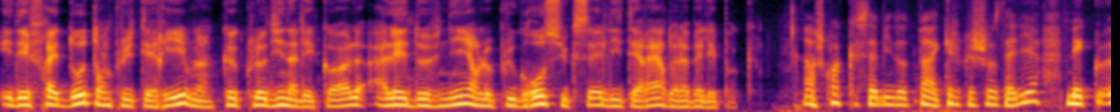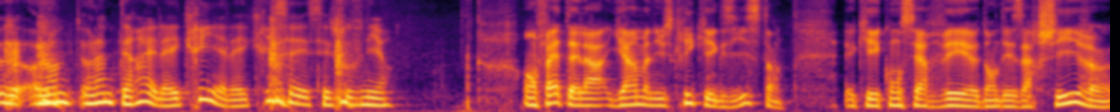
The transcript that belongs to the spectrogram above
et des frais d'autant plus terribles que Claudine à l'école allait devenir le plus gros succès littéraire de la belle époque. Je crois que Sabine Notepin a quelque chose à dire, mais euh, Olympe, Terrain, elle a écrit, elle a écrit ses souvenirs. En fait, il y a un manuscrit qui existe, qui est conservé dans des archives,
